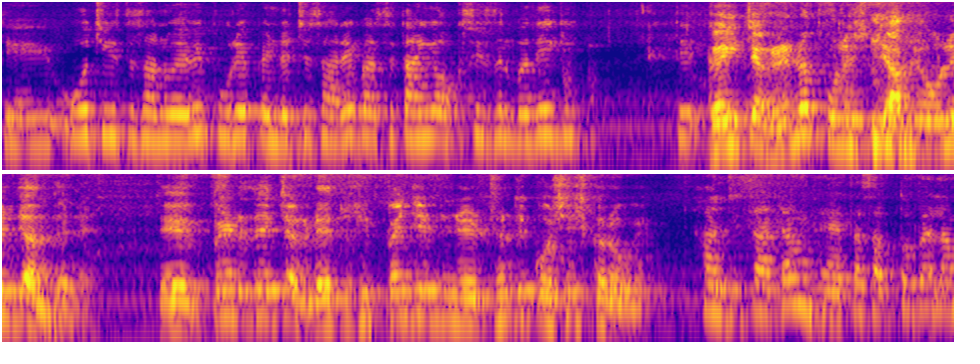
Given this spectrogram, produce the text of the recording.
ਤੇ ਉਹ ਚੀਜ਼ ਤੇ ਸਾਨੂੰ ਇਹ ਵੀ ਪੂਰੇ ਪਿੰਡ 'ਚ ਸਾਰੇ ਪਾਸੇ ਤਾਂ ਹੀ ਆਕਸੀਜਨ ਵਧੇਗੀ। ਤੇ ਕਈ ਝਗੜੇ ਨਾ ਪੁਲਿਸ ਜਾ ਕੇ ਉਲਝ ਜਾਂਦੇ ਨੇ। ਤੇ ਪਿੰਡ ਦੇ ਝਗੜੇ ਤੁਸੀਂ ਪਿੰਜ ਨੇੜਨ ਦੀ ਕੋਸ਼ਿਸ਼ ਕਰੋਗੇ? ਹਾਂਜੀ ਸਾਡਾ ਹੈ ਤਾਂ ਸਭ ਤੋਂ ਪਹਿਲਾਂ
